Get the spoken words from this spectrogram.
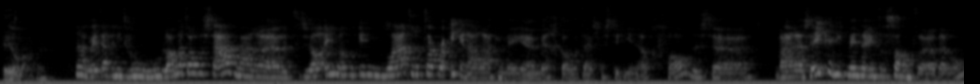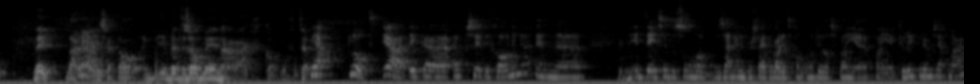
heel lang. Hè? Nou, ik weet eigenlijk niet hoe, hoe lang het al bestaat, maar uh, het is wel een, een latere tak waar ik in aanraking mee uh, ben gekomen tijdens mijn studie in elk geval. Dus, uh, maar zeker niet minder interessant daarom. Nee, nou ja, ja, je zegt al, je bent er zelf mee in aanraking gekomen. Vertel. Ja, klopt. Ja, ik heb gestudeerd in Groningen en mm-hmm. in tegenstelling tot sommige, er zijn universiteiten waar dit gewoon onderdeel is van je, van je curriculum, zeg maar.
